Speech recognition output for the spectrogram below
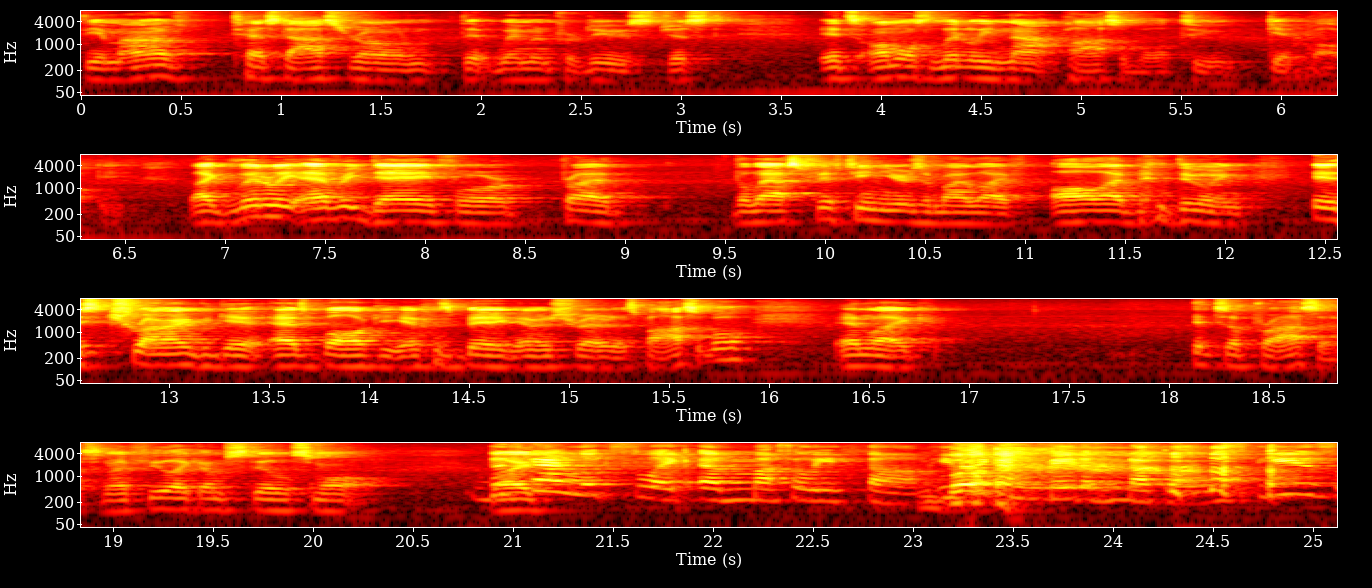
the amount of testosterone that women produce just it's almost literally not possible to get bulky. Like literally every day for probably the last 15 years of my life, all I've been doing is trying to get as bulky and as big and as shredded as possible. And like it's a process and I feel like I'm still small. This Like- guy looks like a muscly thumb. He's But- like a made of knuckles. He's.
